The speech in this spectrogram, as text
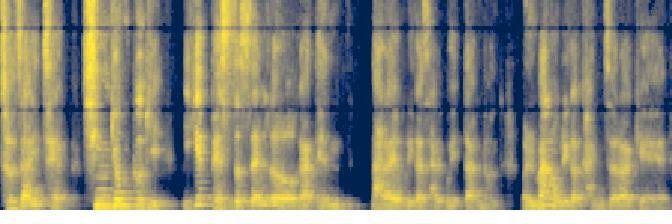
저자의 책, 신경 끄기, 이게 베스트셀러가 된 나라에 우리가 살고 있다면 얼마나 우리가 간절하게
